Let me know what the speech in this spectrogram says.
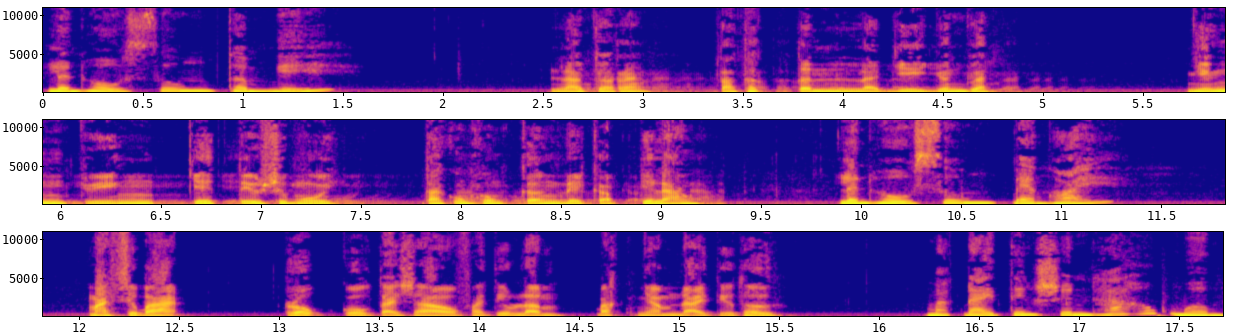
Lệnh hồ sung thầm nghĩ. Lão cho rằng ta thất tình là vì doanh doanh. Những chuyện với tiểu sư muội ta cũng không cần đề cập với lão. Lệnh hồ sung bèn hỏi. Mạc sư bá rốt cuộc tại sao phái tiếu lâm bắt nhậm đại tiểu thư? Mặt đại tiên sinh há hốc mồm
